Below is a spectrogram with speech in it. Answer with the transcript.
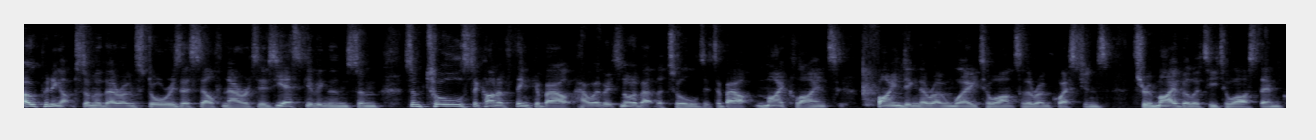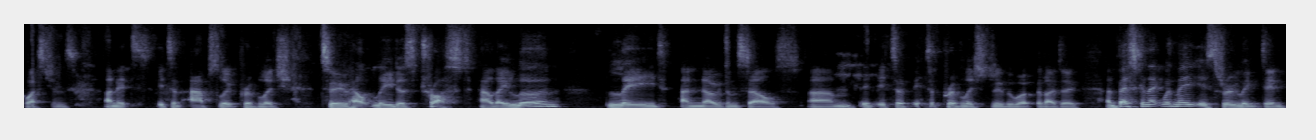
opening up some of their own stories, their self narratives. Yes, giving them some some tools to kind of think about. However, it's not about the tools. It's about my clients finding their own way to answer their own questions through my ability to ask them questions. And it's it's an absolute privilege to help leaders trust how they learn, lead, and know themselves. Um, it, it's a it's a privilege to do the work that I do. And best connect with me is through LinkedIn.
